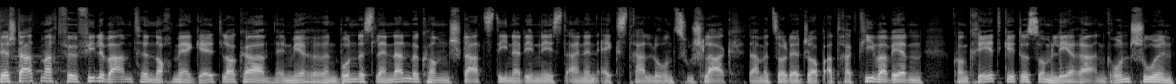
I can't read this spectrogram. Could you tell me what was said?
Der Staat macht für viele Beamte noch mehr Geld locker. In mehreren Bundesländern bekommen Staatsdiener demnächst einen extra Lohnzuschlag. Damit soll der Job attraktiver werden. Konkret geht es um Lehrer an Grundschulen.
